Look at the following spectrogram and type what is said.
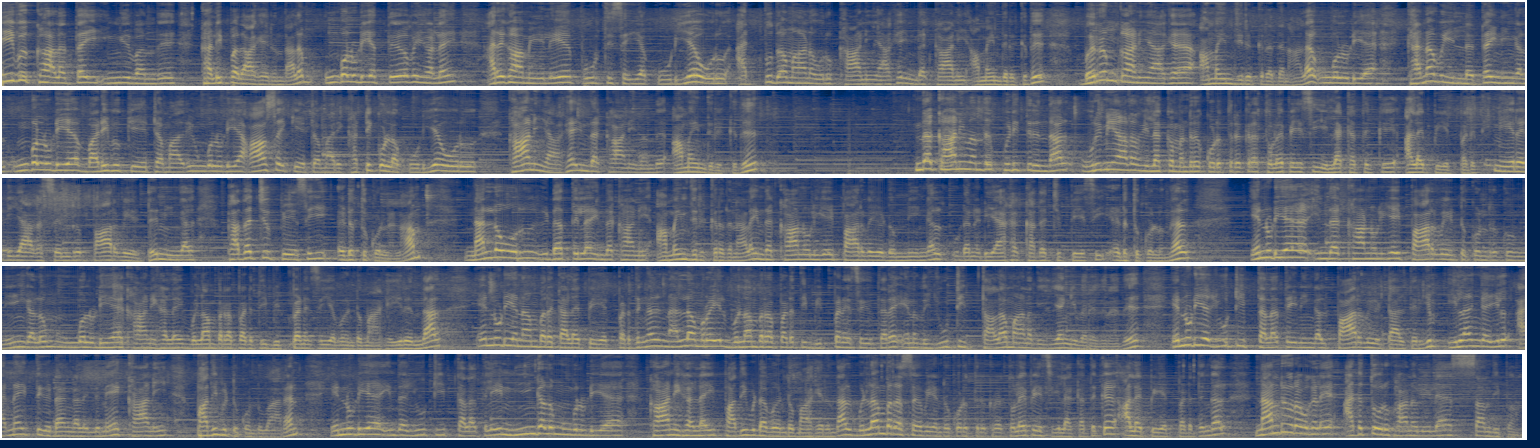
லீவு காலத்தை இங்கு வந்து கழிப்பதாக இருந்தாலும் உங்களுடைய தேவைகளை அருகாமையிலேயே பூர்த்தி செய்யக்கூடிய ஒரு அற்புதமான ஒரு காணியாக இந்த காணி அமைந்திருக்குது. வெறும் காணியாக அமைந்திருக்கிறதுனால உங்களுடைய கனவு இல்லத்தை நீங்கள் உங்களுடைய வடிவுக்கு ஏற்ற மாதிரி உங்களுடைய ஆசைக்கு ஏற்ற மாதிரி கட்டிக்கொள்ளக்கூடிய ஒரு காணியாக இந்த காணி வந்து அமைந்திருக்குது. இந்த காணி வந்து பிடித்திருந்தால் உரிமையாளர் இலக்கம் என்று கொடுத்திருக்கிற தொலைபேசி இலக்கத்துக்கு அழைப்பு ஏற்படுத்தி நேரடியாக சென்று பார்வையிட்டு நீங்கள் கதைச்சு பேசி எடுத்துக்கொள்ளலாம். நல்ல ஒரு இடத்துல இந்த காணி அமைந்திருக்கிறதுனால இந்த காணொளியை பார்வையிடும் நீங்கள் உடனடியாக கதைச்சு பேசி எடுத்துக்கொள்ளுங்கள். என்னுடைய இந்த காணொலியை பார்வையிட்டு கொண்டிருக்கும் நீங்களும் உங்களுடைய காணிகளை விளம்பரப்படுத்தி விற்பனை செய்ய வேண்டுமாக இருந்தால் என்னுடைய நம்பருக்கு அழைப்பை ஏற்படுத்துங்கள். நல்ல முறையில் விளம்பரப்படுத்தி விற்பனை செய்து தர எனது யூடியூப் தளமானது இயங்கி வருகிறது. என்னுடைய யூடியூப் தளத்தை நீங்கள் பார்வையிட்டால் தெரியும். இலங்கையில் அனைத்து இடங்களிலுமே காணி பதிவிட்டு கொண்டு வரேன். என்னுடைய இந்த யூடியூப் தளத்திலே நீங்களும் உங்களுடைய காணிகளை பதிவிட வேண்டுமாக இருந்தால் விளம்பர சேவை என்று கொடுத்திருக்கிற தொலைபேசி இலக்கத்துக்கு அழைப்பு பயன்படுத்துங்கள் நன்றி உறவுகளே அடுத்த ஒரு காணொலியில் சந்திப்போம்.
